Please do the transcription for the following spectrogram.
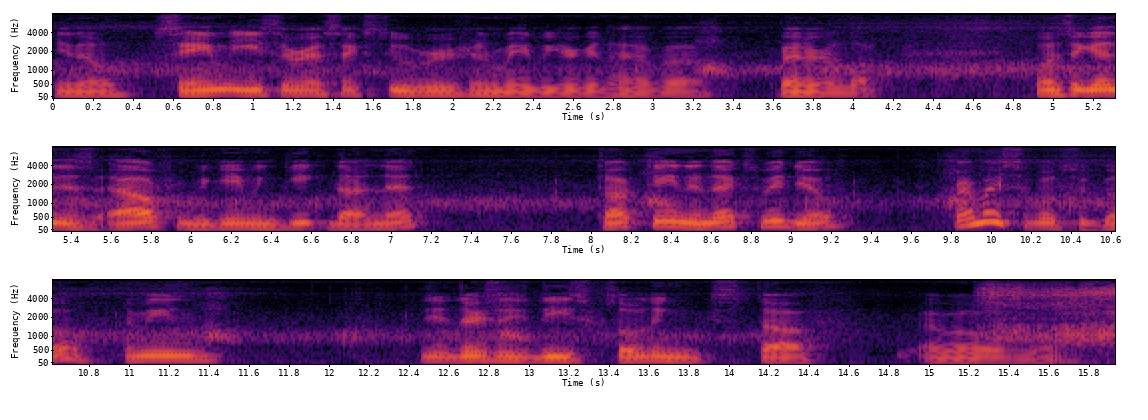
you know, same Aether SX2 version, maybe you're gonna have a better luck. Once again, this is Al from TheGamingGeek.net. Talk to you in the next video. Where am I supposed to go? I mean, there's these floating stuff. Oh, well.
